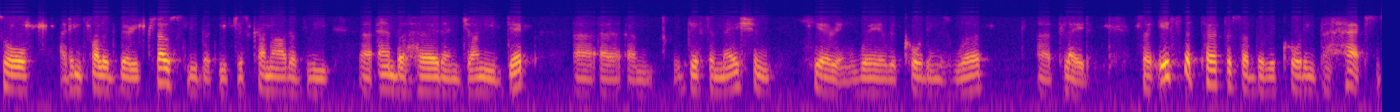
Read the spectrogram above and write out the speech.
saw. I didn't follow it very closely, but we've just come out of the uh, Amber Heard and Johnny Depp uh, uh, um, defamation hearing, where recordings were played. So if the purpose of the recording perhaps is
